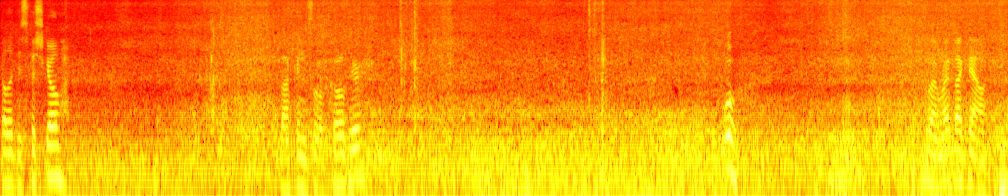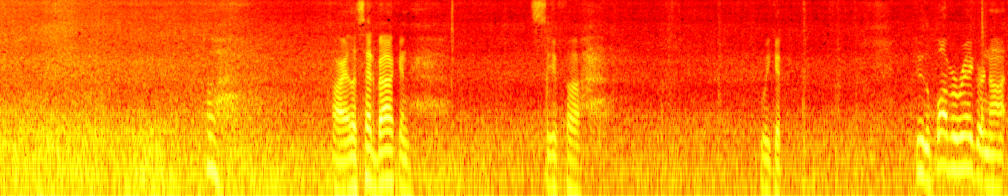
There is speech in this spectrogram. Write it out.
Gotta let these fish go. Back in this little cove here. Whoa. Swam right back down. All right, let's head back and see if uh, we could do the bobber rig or not.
